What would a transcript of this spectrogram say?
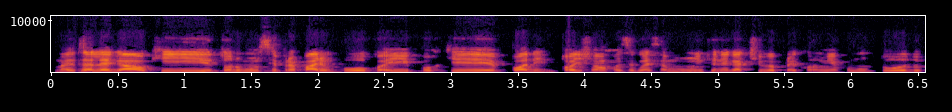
mas é legal que todo mundo se prepare um pouco aí, porque pode, pode ter uma consequência muito negativa para a economia como um todo,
